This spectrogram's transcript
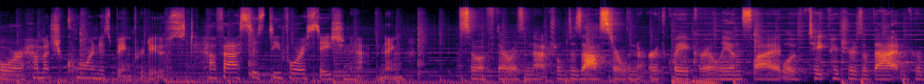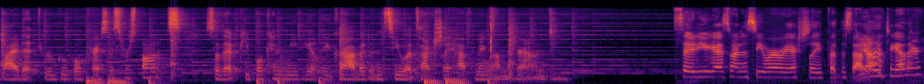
Or how much corn is being produced. How fast is deforestation happening? So if there was a natural disaster, an earthquake or a landslide, we'll take pictures of that and provide it through Google Crisis Response so that people can immediately grab it and see what's actually happening on the ground. So do you guys want to see where we actually put the satellite yeah. together?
